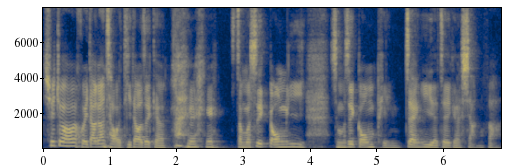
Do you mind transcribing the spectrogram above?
所以就还会回到刚才我提到这个。什么是公益？什么是公平正义的这个想法？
